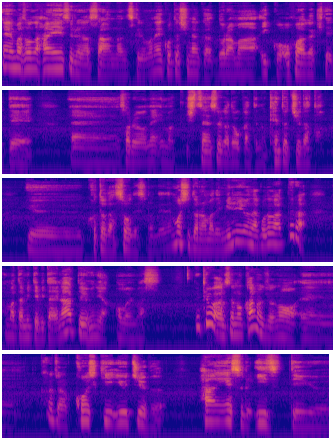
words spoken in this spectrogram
えー、まあそんな反映するなさんなんですけどもね、今年なんかドラマ1個オファーが来てて、えー、それをね、今出演するかどうかっていうのを検討中だということだそうですのでね、もしドラマで見れるようなことがあったら、また見てみたいなというふうには思います。で今日はその彼女の、えー、彼女の公式 YouTube、反映する Ease っていう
